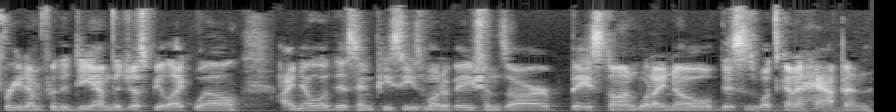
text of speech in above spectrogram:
freedom for the DM to just be like, well, I know what this NPC's motivations are based on what I know. This is what's going to happen.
